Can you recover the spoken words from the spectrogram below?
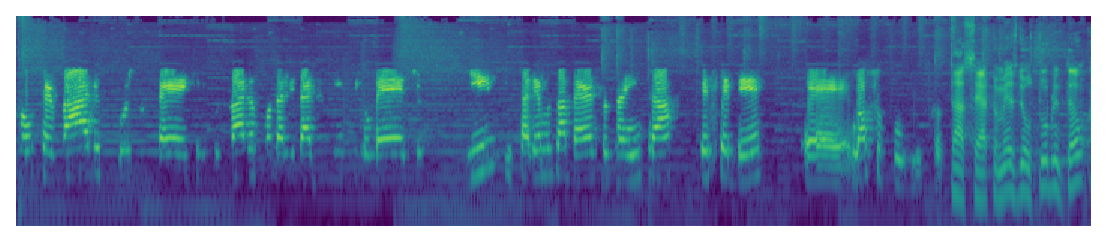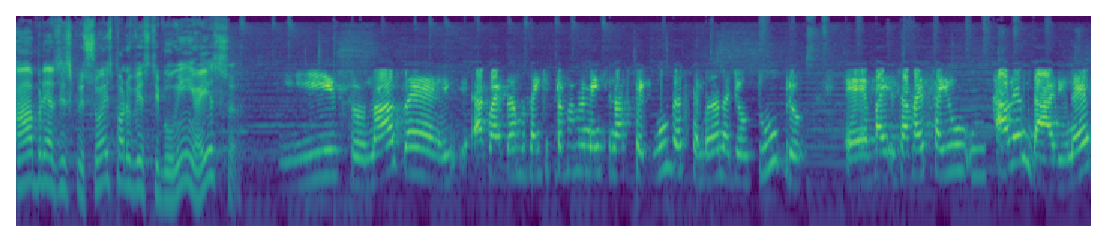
vamos ter vários cursos técnicos, várias modalidades de ensino médio e estaremos abertos aí para receber é, nosso público. Tá certo. mês de outubro, então, abrem as inscrições para o vestibulinho, é isso? Isso. Nós é, aguardamos aí que provavelmente na segunda semana de outubro é, vai, já vai sair um, um calendário, né?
